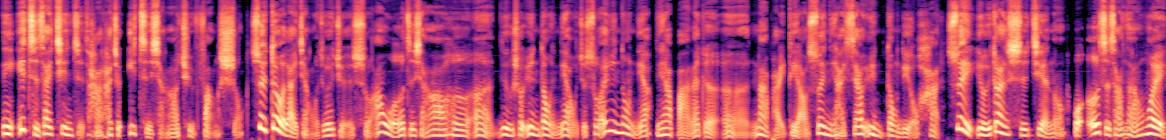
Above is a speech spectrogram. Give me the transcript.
你一直在禁止他，他就一直想要去放松。所以对我来讲，我就会觉得说啊，我儿子想要喝呃，例如说运动饮料，我就说哎，运动饮料你要把那个呃钠排掉，所以你还是要运动流汗。所以有一段时间哦，我儿子常常会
